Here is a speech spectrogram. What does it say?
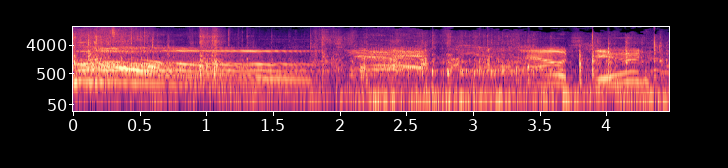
Oh! Ouch, dude.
